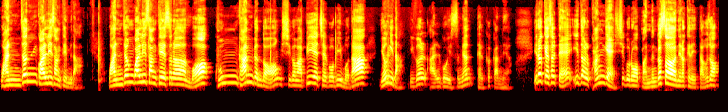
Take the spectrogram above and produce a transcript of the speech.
완전 관리 상태입니다. 완전 관리 상태에서는 뭐 군간 변동 시그마 B의 제곱이 뭐다? 0이다. 이걸 알고 있으면 될 것 같네요. 이렇게 했을 때 이들 관계식으로 만든 것은 이렇게 돼 있다. 그죠?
